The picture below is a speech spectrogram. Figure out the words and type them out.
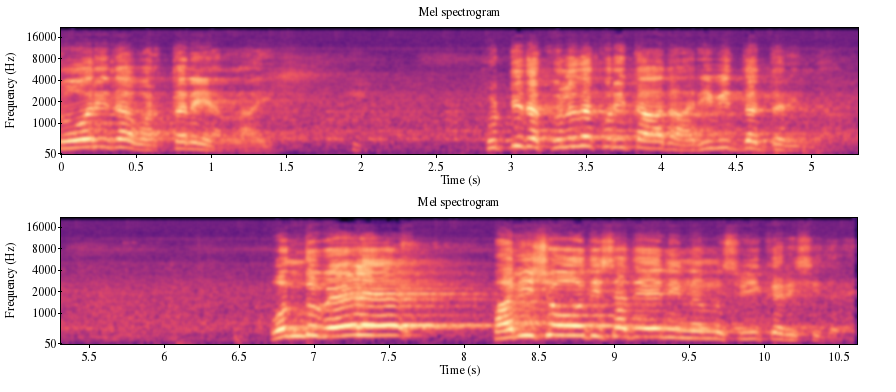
ತೋರಿದ ವರ್ತನೆಯಲ್ಲ ಹುಟ್ಟಿದ ಕುಲದ ಕುರಿತಾದ ಅರಿವಿದ್ದದ್ದರಿಂದ ಒಂದು ವೇಳೆ ಪರಿಶೋಧಿಸದೆ ನಿನ್ನನ್ನು ಸ್ವೀಕರಿಸಿದರೆ,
